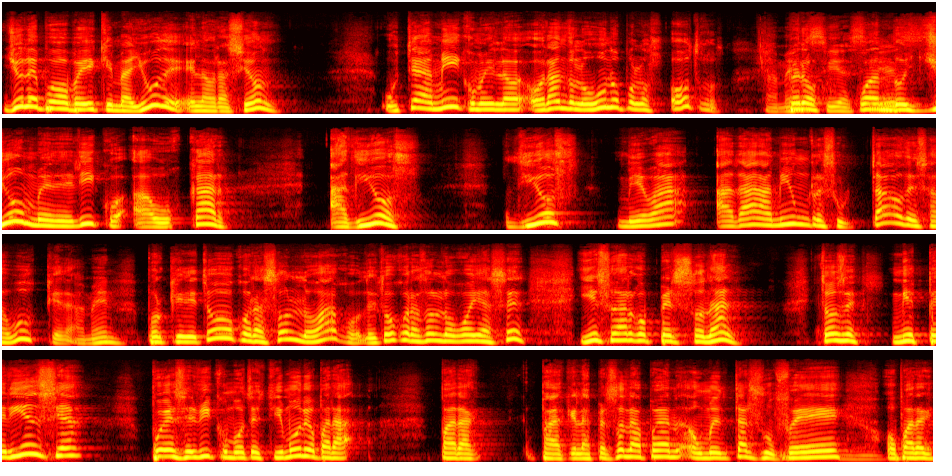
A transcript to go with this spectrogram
Yo le puedo pedir que me ayude en la oración. Usted a mí, como ir orando los unos por los otros. Amén, Pero sí, cuando es. yo me dedico a buscar a Dios, Dios me va a dar a mí un resultado de esa búsqueda. Amén. Porque de todo corazón lo hago, de todo corazón lo voy a hacer. Y eso es algo personal. Entonces, mi experiencia puede servir como testimonio para, para, para que las personas puedan aumentar su fe, o para,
